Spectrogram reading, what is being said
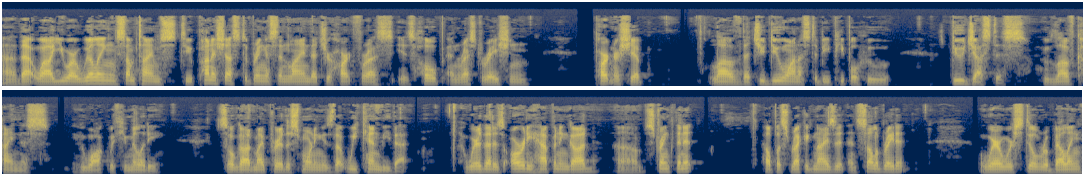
Uh, that while you are willing sometimes to punish us to bring us in line, that your heart for us is hope and restoration, partnership, love, that you do want us to be people who do justice, who love kindness, who walk with humility. So, God, my prayer this morning is that we can be that. Where that is already happening, God, um, strengthen it. Help us recognize it and celebrate it. Where we're still rebelling,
